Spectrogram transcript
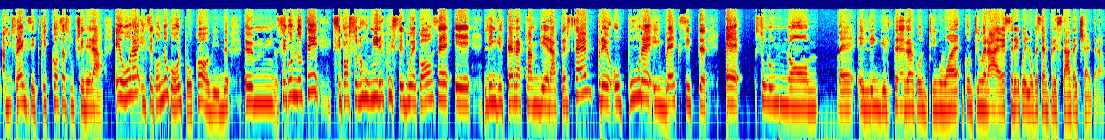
al Brexit che cosa succederà e ora il secondo colpo Covid. Um, secondo te si possono unire queste due cose e l'Inghilterra cambierà per sempre oppure il Brexit è solo un nome? e l'Inghilterra continua, continuerà a essere quello che è sempre stata, eccetera.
